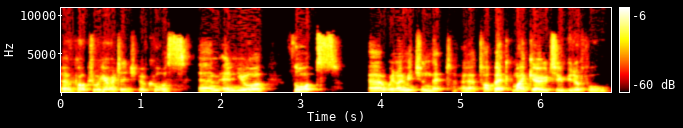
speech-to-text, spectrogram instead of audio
of cultural heritage, of course, um, and your thoughts, uh, when I mention that uh, topic might go to beautiful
